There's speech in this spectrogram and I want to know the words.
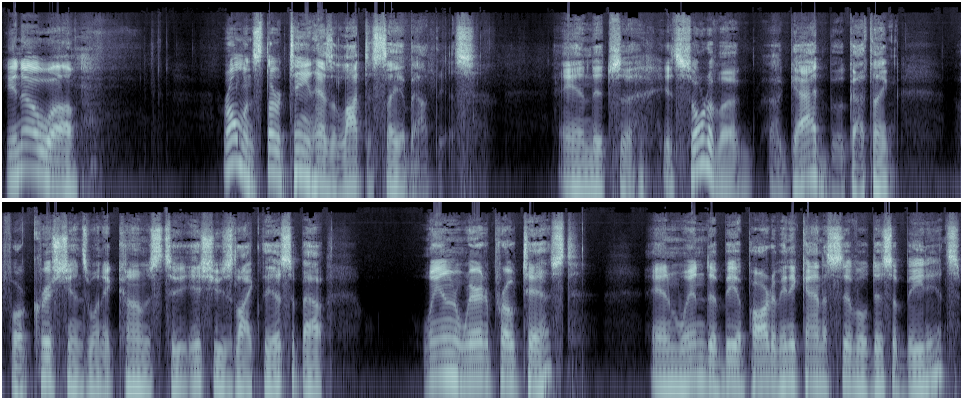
You know, uh, Romans 13 has a lot to say about this. And it's a, it's sort of a, a guidebook, I think, for Christians when it comes to issues like this about when and where to protest, and when to be a part of any kind of civil disobedience.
